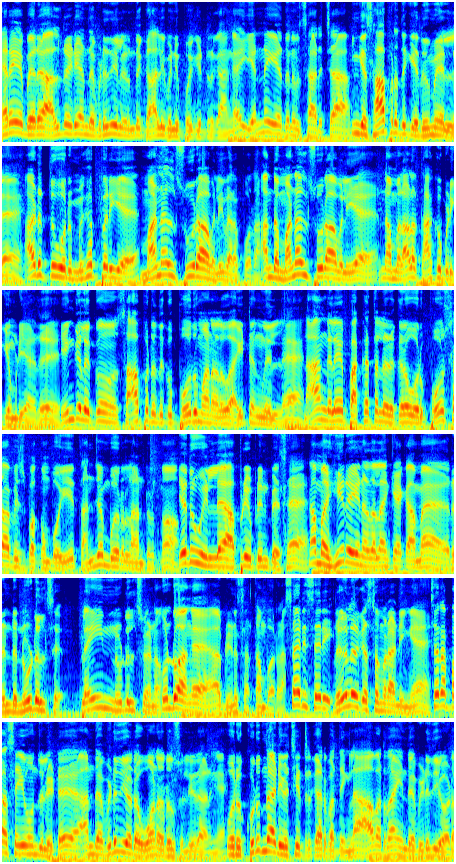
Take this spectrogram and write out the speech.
நிறைய பேர் ஆல்ரெடி அந்த விடுதியில இருந்து காலி பண்ணி போய்கிட்டு இருக்காங்க. என்ன ஏதுன்னு விசாரிச்சா இங்க சாப்பிடறதுக்கு எதுவுமே இல்ல. அடுத்து ஒரு மிகப்பெரிய மணல் சூறாவளி வரப்போதா அந்த மணல் சூறாவளிய நம்மளால தாக்கு பிடிக்க முடியாது. எங்களுக்கும் சாப்பிடறதுக்கு போதுமான அளவு ஐட்டங்கள் இல்ல. நாங்களே பக்கத்துல இருக்கிற ஒரு போஸ்ட் ஆபீஸ் பக்கம் போய் தஞ்சம் போயிடலான் இருக்கோம். எதுவும் இல்ல அப்படி இப்படின்னு பேச நம்ம ஹீரோயின் அதெல்லாம் கேட்காம ரெண்டு நூடுல்ஸ் பிளைன் நூடுல்ஸ் வேணும். கொண்டு வாங்க அப்படின்னு சத்தம் போடுறா சரி சரி ரெகுலர் கஸ்டமரா நீங்க? சிறப்பா செய்வோம் சொல்லிட்டு அந்த விடுதியோட ஓனரும் சொல்லிடுறாங்க ஒரு குறுந்தாடி வச்சிட்டு இருக்காரு பாத்தீங்களா? அவர் தான் இந்த விடுதியோட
